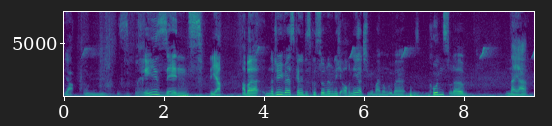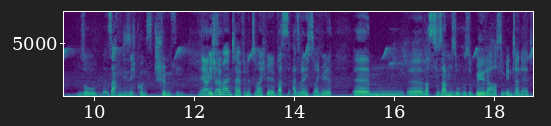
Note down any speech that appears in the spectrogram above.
Ja. Präsenz. Ja. Aber natürlich wäre es keine Diskussion, wenn wir nicht auch negative Meinungen über Kunst oder, naja, so Sachen, die sich Kunst schimpfen. Ja, ich klar. für meinen Teil finde zum Beispiel, was, also wenn ich zum Beispiel ähm, äh, was zusammensuche, so Bilder aus dem Internet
